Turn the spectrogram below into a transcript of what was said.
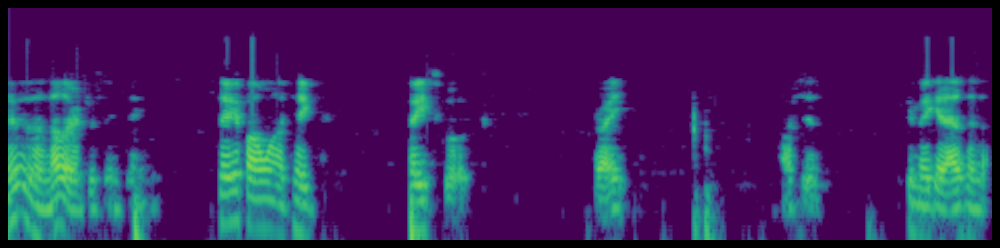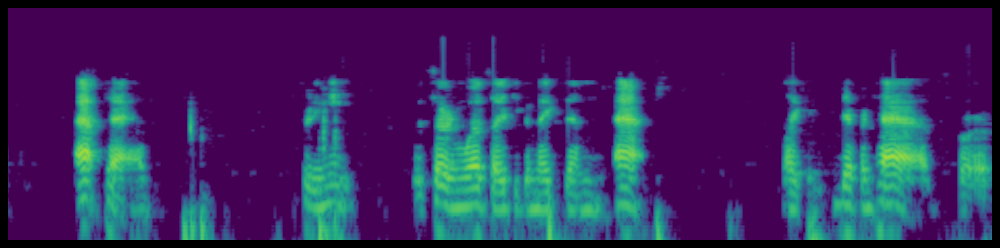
This is another interesting thing. Say if I want to take Facebook, right? This. You can make it as an app tab. Pretty neat. With certain websites, you can make them apps, like different tabs for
